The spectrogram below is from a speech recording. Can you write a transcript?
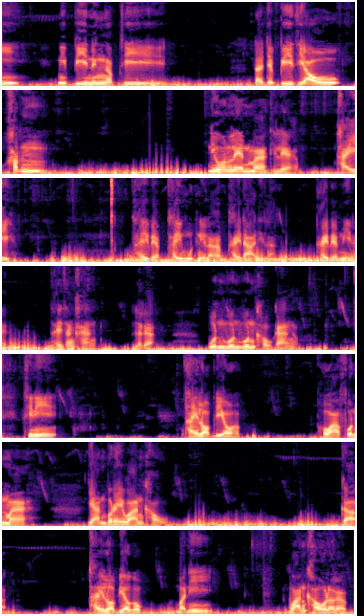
มีปีหนึ่งครับที่แต่จะปีที่เอาขั้นนิวฮอลแลนด์มากที่แรกครับ ไถ ไถแบบไถหุดนี่แหละครับ ไถด่านี่แหละไถแบบนี้แหละไถทั้งขาง แล้วก็วนวนวนเข่ากลางครับ ที่นี่ ไถรอบเดียวครับ เพราะว่าฝนมายานบริวานเขากะไทยรอบเดียวกับ บันีว่านเขาแล้วกับ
